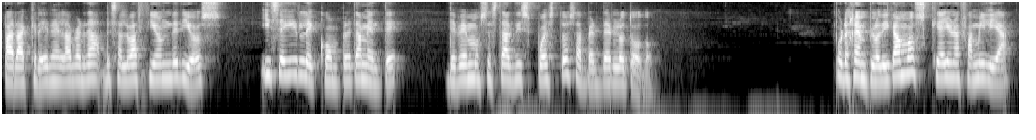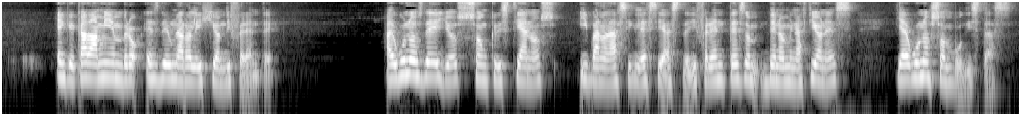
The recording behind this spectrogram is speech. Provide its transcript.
para creer en la verdad de salvación de Dios y seguirle completamente, debemos estar dispuestos a perderlo todo. Por ejemplo, digamos que hay una familia en que cada miembro es de una religión diferente. Algunos de ellos son cristianos y van a las iglesias de diferentes denominaciones y algunos son budistas.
